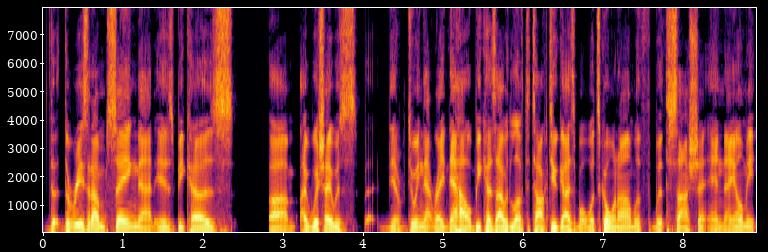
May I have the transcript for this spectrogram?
the, the reason I'm saying that is because um, I wish I was, you know, doing that right now because I would love to talk to you guys about what's going on with with Sasha and Naomi.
